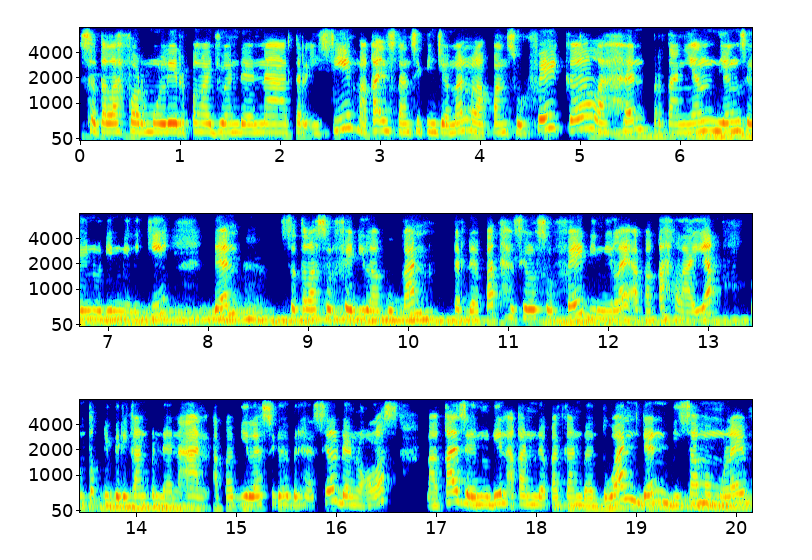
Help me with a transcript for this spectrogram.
setelah formulir pengajuan dana terisi, maka instansi pinjaman melakukan survei ke lahan pertanian yang Zainuddin miliki dan setelah survei dilakukan, terdapat hasil survei dinilai apakah layak untuk diberikan pendanaan. Apabila sudah berhasil dan lolos, maka Zainuddin akan mendapatkan bantuan dan bisa memulai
